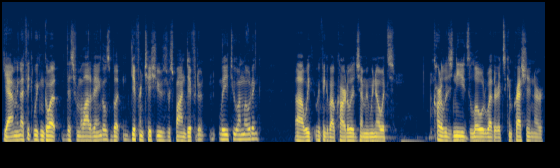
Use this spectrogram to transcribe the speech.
Yeah, I mean, I think we can go at this from a lot of angles, but different tissues respond differently to unloading. Uh, we, we think about cartilage. I mean, we know it's cartilage needs load, whether it's compression or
